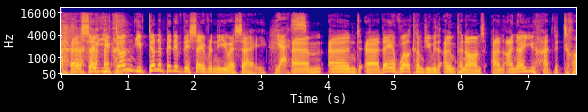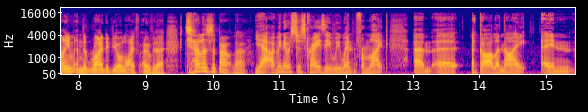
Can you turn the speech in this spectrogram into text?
Uh, so you've done you've done a bit of this over in the USA. Yes. Um, and uh, they have welcomed you with open arms. And I know you had the time and the ride of your life over there. Tell us about that. Yeah, I mean, it was just crazy. We went from like um, a, a gala night in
